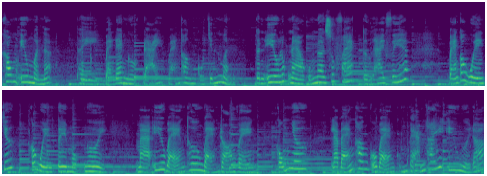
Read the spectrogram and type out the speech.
không yêu mình á, thì bạn đang ngược đãi bản thân của chính mình. Tình yêu lúc nào cũng nên xuất phát từ hai phía. Bạn có quyền chứ, có quyền tìm một người mà yêu bạn, thương bạn trọn vẹn cũng như là bản thân của bạn cũng cảm thấy yêu người đó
